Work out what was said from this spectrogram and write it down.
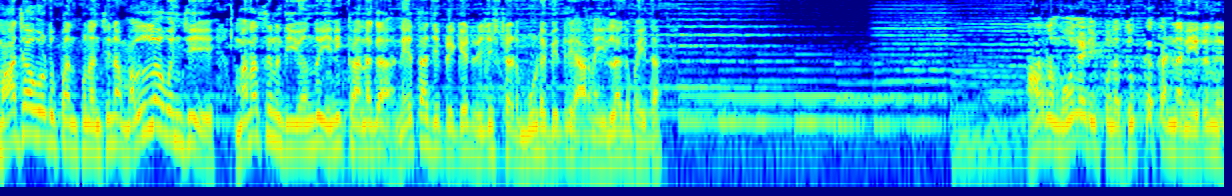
ಮಾಜಾವೋಡು ಪನ್ಪುನಂಚಿನ ಮಲ್ಲ ಒಂಜಿ ಮನಸ್ಸಿನ ದಿಯೊಂದು ಇನಿ ಕಾನಗ ನೇತಾಜಿ ಬ್ರಿಗೇಡ್ ರಿಜಿಸ್ಟರ್ಡ್ ಮೂಡಬಿದ್ರಿ ಆರ್ನ ಇಲ್ಲಗ ಬೈದ. ಆರ್ನ ಮೋನಡಿಪುನ ದುಃಖ ಕಣ್ಣ ನೀರನ್ನು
